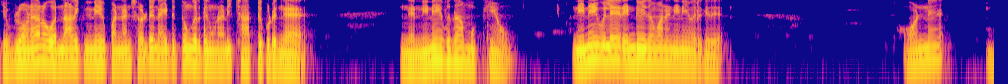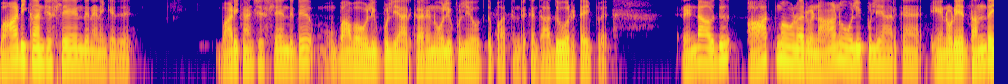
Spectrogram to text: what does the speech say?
எவ்வளோ நேரம் ஒரு நாளைக்கு நினைவு பண்ணேன்னு சொல்லிட்டு நைட்டு தூங்குறதுக்கு முன்னாடி சார்ட்டு கொடுங்க. இங்கே நினைவு தான் முக்கியம். நினைவுலே ரெண்டு விதமான நினைவு இருக்குது. ஒன்று பாடி கான்சியஸ்லேருந்து நினைக்கிறது. பாடி கான்ஷியஸ்லேயே இருந்துட்டு பாபா ஒளி புள்ளியாக இருக்காருன்னு ஒளி புள்ளியை ஒத்து பார்த்துட்டு இருக்கிறது அது ஒரு டைப்பு ரெண்டாவது ஆத்ம உணர்வு. நானும் ஒளி புள்ளியாக இருக்கேன். என்னுடைய தந்தை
